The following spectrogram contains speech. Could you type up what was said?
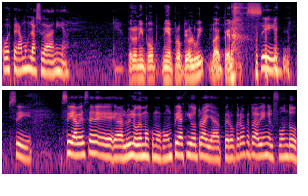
o esperamos la ciudadanía. Pero ni, ni el propio Luis lo espera. Sí, sí. Sí, a veces eh, a Luis lo vemos como con un pie aquí y otro allá, pero creo que todavía en el fondo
